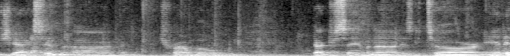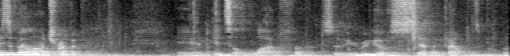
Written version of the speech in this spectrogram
Jackson on trombone, Dr. Salmon on his guitar, and Isabel on trumpet. And it's a lot of fun. So here we go Seven Mountains Mambo.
